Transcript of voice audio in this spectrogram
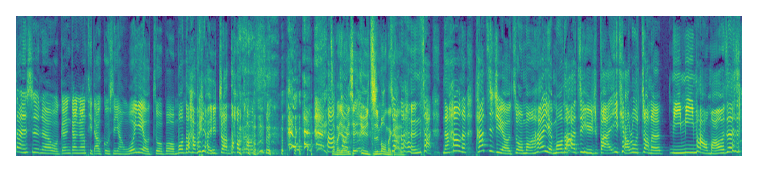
但是呢，我跟刚刚提到故事一样，我也有做梦，梦到他不小心撞到东西，怎么有一些预知梦的感觉？撞得很惨。然后呢，他自己有做梦，他也梦到他自己把一条路撞得密密毛毛，真的是。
